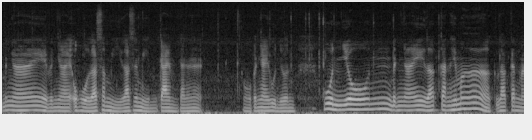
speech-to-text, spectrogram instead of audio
เป็นไง เป็นไง โอ้โห รัศมี รัศมีมันไกลเหมือนกันนะเนี่ยโอ้เป็นไงหุ่นยนต์ หุ่นยนต์เป็นไงรักกันให้มากรักกันไหม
